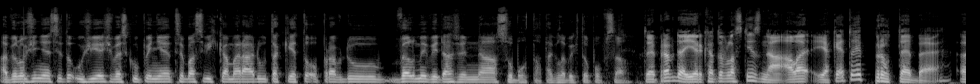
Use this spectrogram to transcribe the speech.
a vyloženě si to užiješ ve skupině třeba svých kamarádů, tak je to opravdu velmi vydařená sobota, takhle bych to popsal. To je pravda, Jirka to vlastně zná, ale jaké to je pro tebe, eh,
